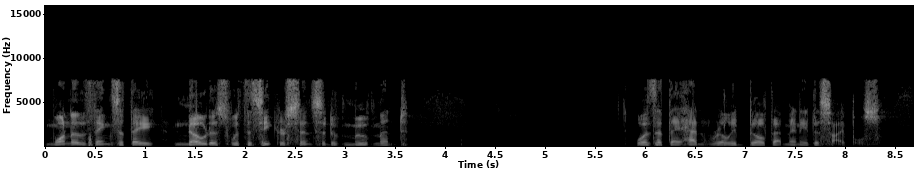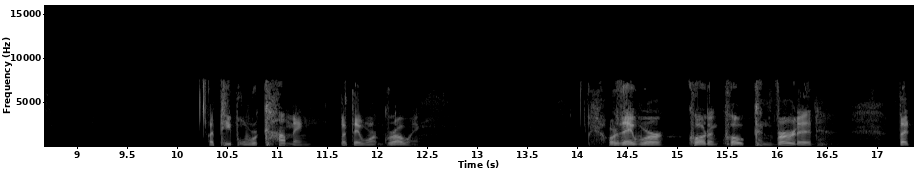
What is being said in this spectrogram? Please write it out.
one of the things that they noticed with the seeker sensitive movement was that they hadn't really built that many disciples. That people were coming, but they weren't growing. Or they were, quote unquote, converted, but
